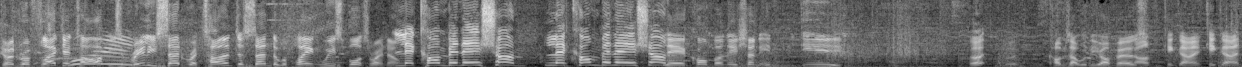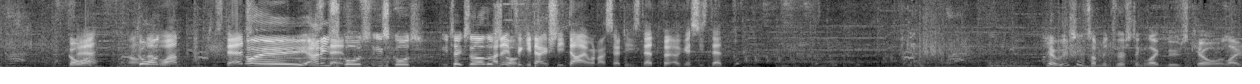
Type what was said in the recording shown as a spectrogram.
Good reflected into up. He's really said return to sender. We're playing Wii Sports right now. Le combination! Le combination! Their combination indeed. What? Comes out with the up airs. Go on, keep going, keep going. Go Fair. on. Oh, Go on. one. He's dead. Hey, He's and he dead. scores. He scores. He takes another I didn't think he'd actually die when I said he's dead, but I guess he's dead. Yeah, we've seen some interesting like moves kill, like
